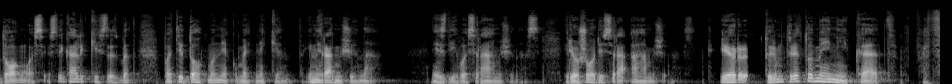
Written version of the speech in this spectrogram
dogmos, jisai gali kistis, bet pati dogma niekuomet nekinta. Jis yra amžina, nes Dievas yra amžinas ir jo žodis yra amžinas. Ir turim turėti omeny, kad vat,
